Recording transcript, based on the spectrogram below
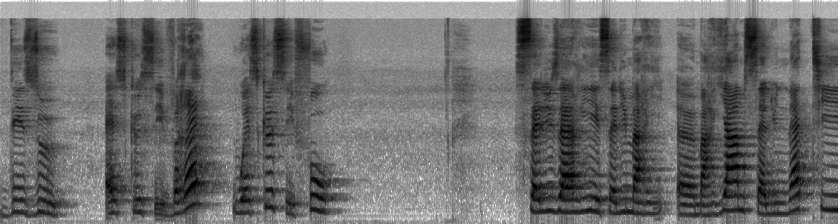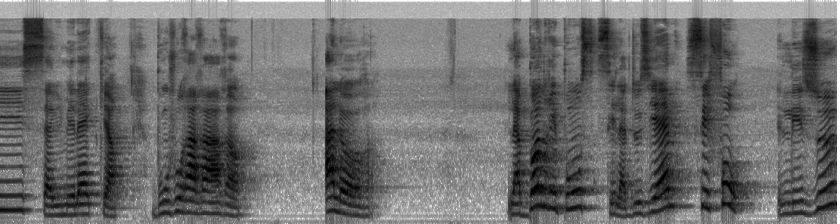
des œufs. Est-ce que c'est vrai ou est-ce que c'est faux? Salut Zari et salut Marie, euh, Mariam, salut Nati, salut Melek, bonjour Arar. Alors, la bonne réponse, c'est la deuxième, c'est faux. Les œufs,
